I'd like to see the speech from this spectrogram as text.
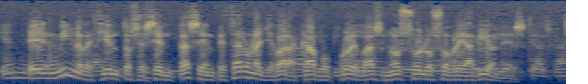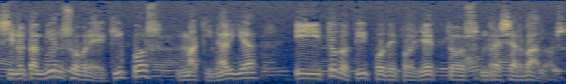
En 1960 se empezaron a llevar a cabo pruebas no solo sobre aviones, sino también sobre equipos, maquinaria y todo tipo de proyectos reservados.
